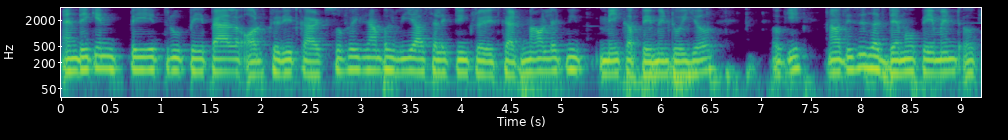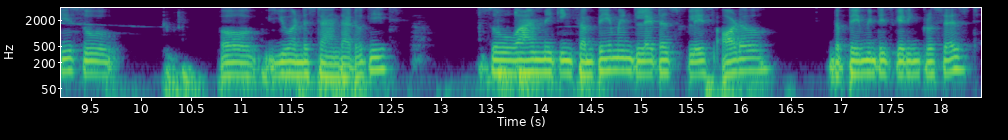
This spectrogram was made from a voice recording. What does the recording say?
and they can pay through paypal or credit card. So for example we are selecting credit card. Now let me make a payment over here. Okay now this is a demo payment. Okay so uh, you understand that. Okay so i'm making some payment. Let us place order. The payment is getting processed.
